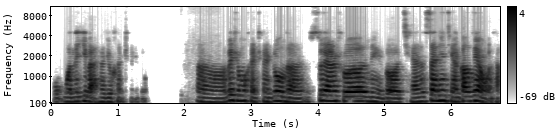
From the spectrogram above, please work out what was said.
我我那一晚上就很沉重。嗯，为什么很沉重呢？虽然说那个前三天前刚见过他，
